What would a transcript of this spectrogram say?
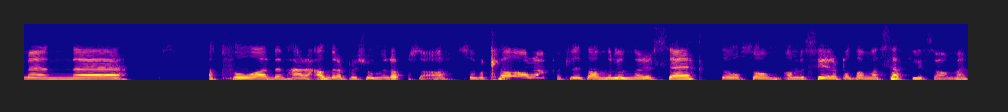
Men eh, att få den här andra personen också som förklarar på ett lite annorlunda sätt och som ja, ser det på ett annat sätt liksom.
